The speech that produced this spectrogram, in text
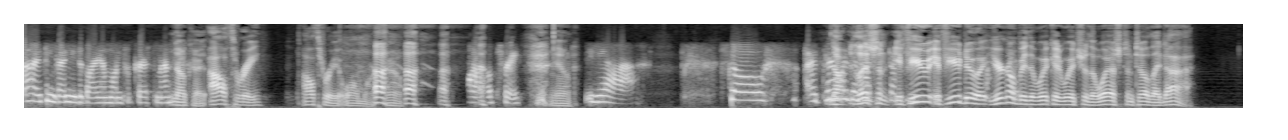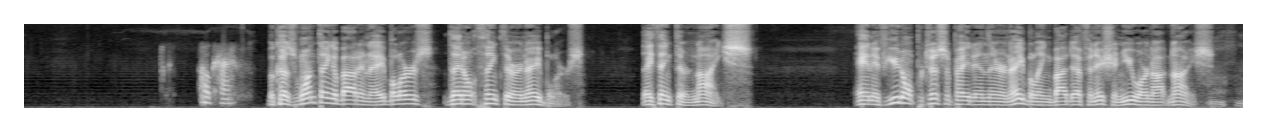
I think I need to buy him one for Christmas. Okay, I'll three. Aisle three at Walmart. Yeah. Aisle three. yeah. Yeah. So apparently, the listen. If you if you do it, you're going to be the Wicked Witch of the West until they die. okay, Because one thing about enablers, they don't think they're enablers. They think they're nice. And if you don't participate in their enabling, by definition, you are not nice. Mm-hmm.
